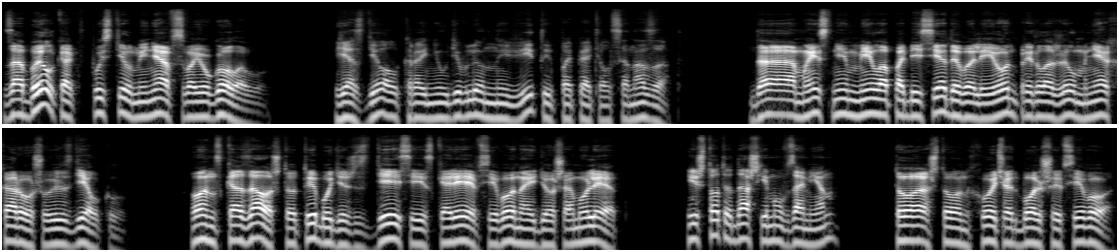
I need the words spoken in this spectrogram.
Забыл, как впустил меня в свою голову? Я сделал крайне удивленный вид и попятился назад. Да, мы с ним мило побеседовали, и он предложил мне хорошую сделку. Он сказал, что ты будешь здесь и, скорее всего, найдешь амулет. И что ты дашь ему взамен? То, что он хочет больше всего.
